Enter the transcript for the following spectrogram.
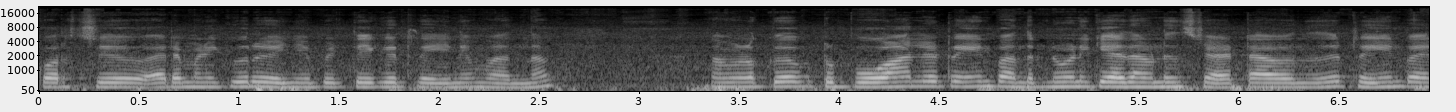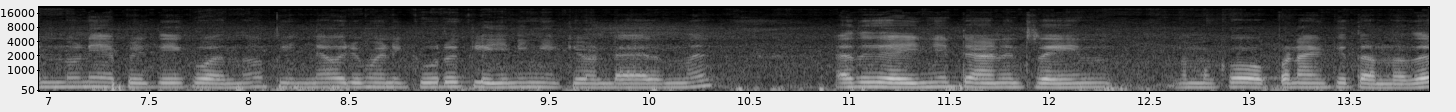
കുറച്ച് അരമണിക്കൂർ കഴിഞ്ഞപ്പോഴത്തേക്ക് ട്രെയിനും വന്നു. നമ്മൾക്ക് പോകാനുള്ള ട്രെയിൻ പന്ത്രണ്ട് മണിക്കായതാണ് സ്റ്റാർട്ട് ആവുന്നത് ട്രെയിൻ പതിനൊന്ന് മണിയായപ്പോഴത്തേക്ക് വന്നു. പിന്നെ ഒരു മണിക്കൂർ ക്ലീനിങ് ഒക്കെ ഉണ്ടായിരുന്നു. അത് കഴിഞ്ഞിട്ടാണ് ട്രെയിൻ നമുക്ക് ഓപ്പൺ ആക്കി തന്നത്.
